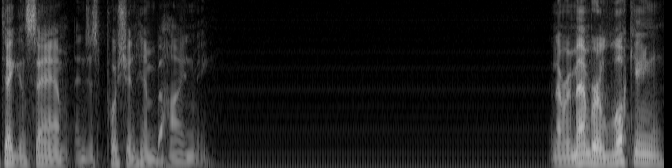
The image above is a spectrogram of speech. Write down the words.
taking Sam and just pushing him behind me. And I remember looking,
